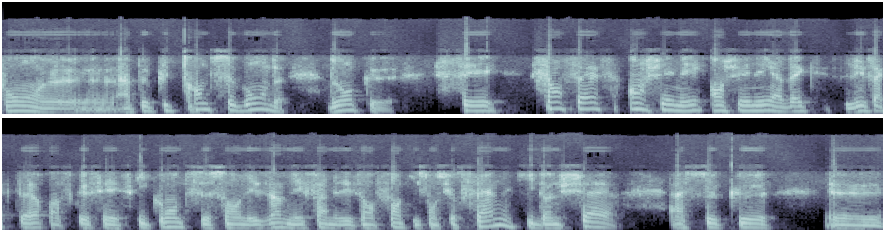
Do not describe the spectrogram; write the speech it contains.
font un peu plus de 30 secondes. Donc c'est sans cesse enchaîné, enchaîné avec les acteurs, parce que c'est ce qui compte, ce sont les hommes, les femmes et les enfants qui sont sur scène, qui donnent chair à ce que euh,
